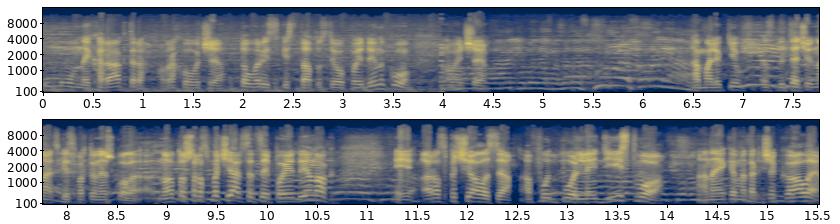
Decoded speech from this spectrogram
умовний характер, враховуючи товариський статус цього поєдинку. Ну чи малюків з дитячо-юнацької спортивної школи. Ну тож розпочався цей поєдинок і розпочалося футбольне дійство, на яке ми так чекали.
